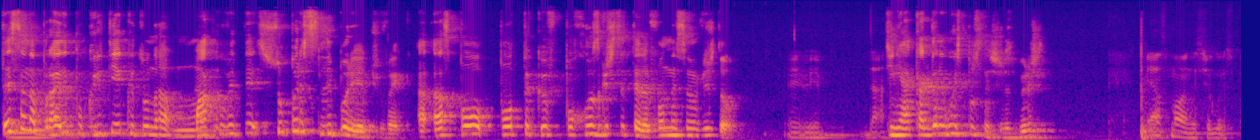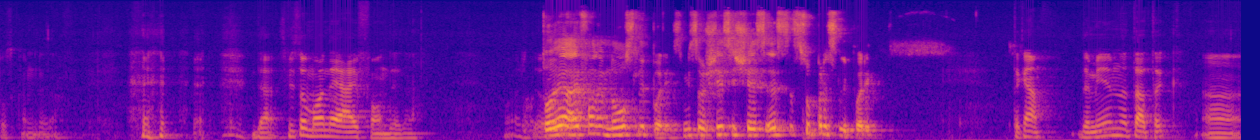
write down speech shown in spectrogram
Те са направили покритие като на маковете, супер слипари е човек. А, аз по, по такъв, по-хлъзгащ телефон не съм виждал. Еми, да. Ти няма как да не го изпуснеш, разбираш ли? И аз моя не си го изпускам, не знам. да, в смисъл моя не е iPhone, да. да. Той е iPhone е много слипари. В смисъл 6 и 6S са супер слипари. Така, да минем нататък. Uh,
